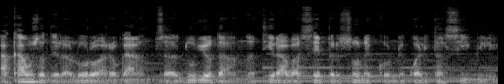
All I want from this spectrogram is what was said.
A causa della loro arroganza, Duryodhana tirava a sé persone con qualità simili.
